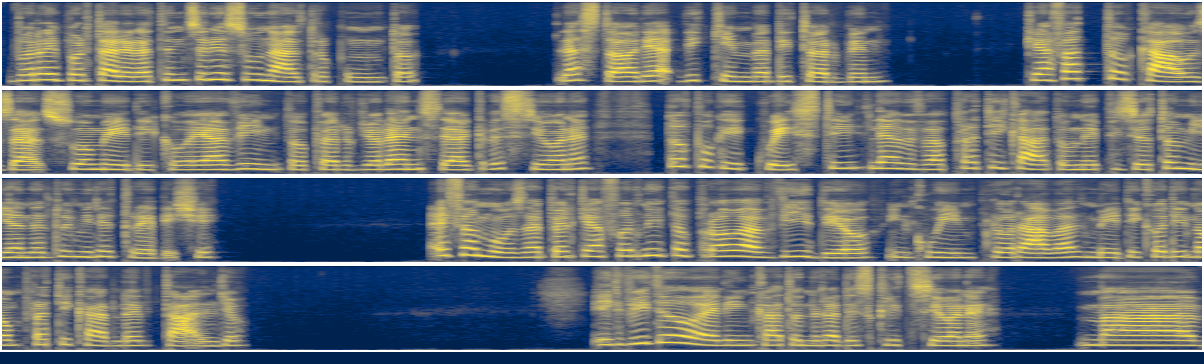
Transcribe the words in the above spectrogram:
Vorrei portare l'attenzione su un altro punto, la storia di Kimberly Turbin, che ha fatto causa al suo medico e ha vinto per violenza e aggressione dopo che questi le aveva praticato un'episiotomia nel 2013. È famosa perché ha fornito prova video in cui implorava al medico di non praticarle il taglio. Il video è linkato nella descrizione, ma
